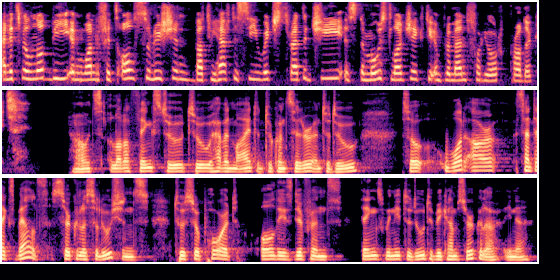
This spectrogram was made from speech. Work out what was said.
And it will not be in one fit all solution, but we have to see which strategy is the most logic to implement for your product. Oh, it's a lot of things to to have in mind and to consider and to do. So, what are Centexbel's circular solutions to support all these different things we need to do to become circular, Ine?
